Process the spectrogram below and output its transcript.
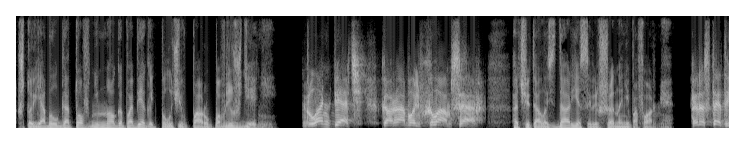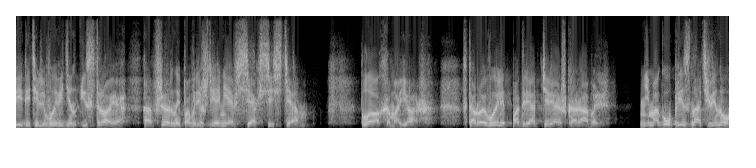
что я был готов немного побегать, получив пару повреждений. «Длань-5, корабль в хлам, сэр», — отчиталась Дарья совершенно не по форме. РСТ-двигатель выведен из строя, обширные повреждения всех систем. «Плохо, майор. Второй вылет подряд теряешь корабль. «Не могу признать вину»,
